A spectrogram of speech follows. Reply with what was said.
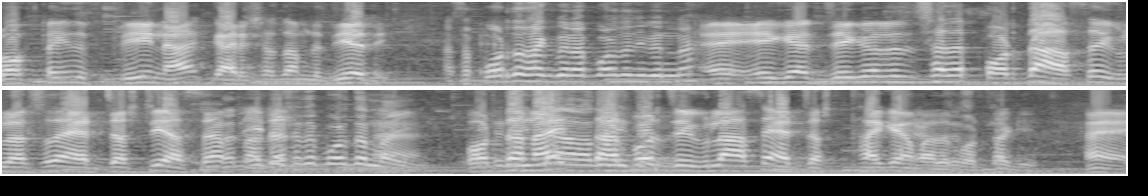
লকটা কিন্তু ফ্রি না গাড়ির সাথে আমরা দিয়ে দিই। আচ্ছা পর্দা থাকবে না পর্দা দিবেন না? এই যেগুলোর সাথে পর্দা আছে এগুলোর সাথে অ্যাডজাস্টই আছে মানে আপনাদের। সাথে পর্দা নাই? হ্যাঁ, পর্দা নাই তারপর যেগুলো আছে অ্যাডজাস্ট থাকে আমাদের পর্দা থাকে। হ্যাঁ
